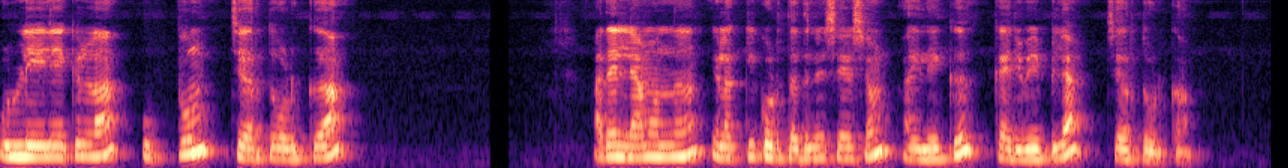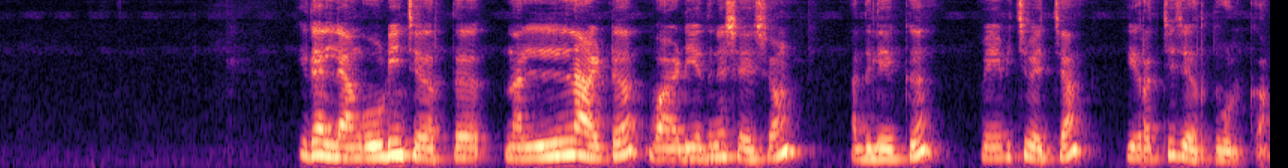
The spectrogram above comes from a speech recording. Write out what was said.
ഉള്ളിയിലേക്കുള്ള ഉപ്പും ചേർത്ത് കൊടുക്കുക. അതെല്ലാം ഒന്ന് ഇളക്കി കൊടുത്തതിന് ശേഷം അതിലേക്ക് കരിവേപ്പില ചേർത്ത് കൊടുക്കാം ഇതെല്ലാം കൂടിയും ചേർത്ത് നന്നായിട്ട് വാടിയതിന് ശേഷം അതിലേക്ക് വേവിച്ച് വെച്ച ഇറച്ചി ചേർത്ത് കൊടുക്കാം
